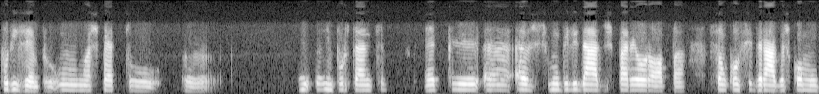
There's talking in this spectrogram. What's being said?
Por exemplo, um aspecto uh, importante é que uh, as mobilidades para a Europa são consideradas como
